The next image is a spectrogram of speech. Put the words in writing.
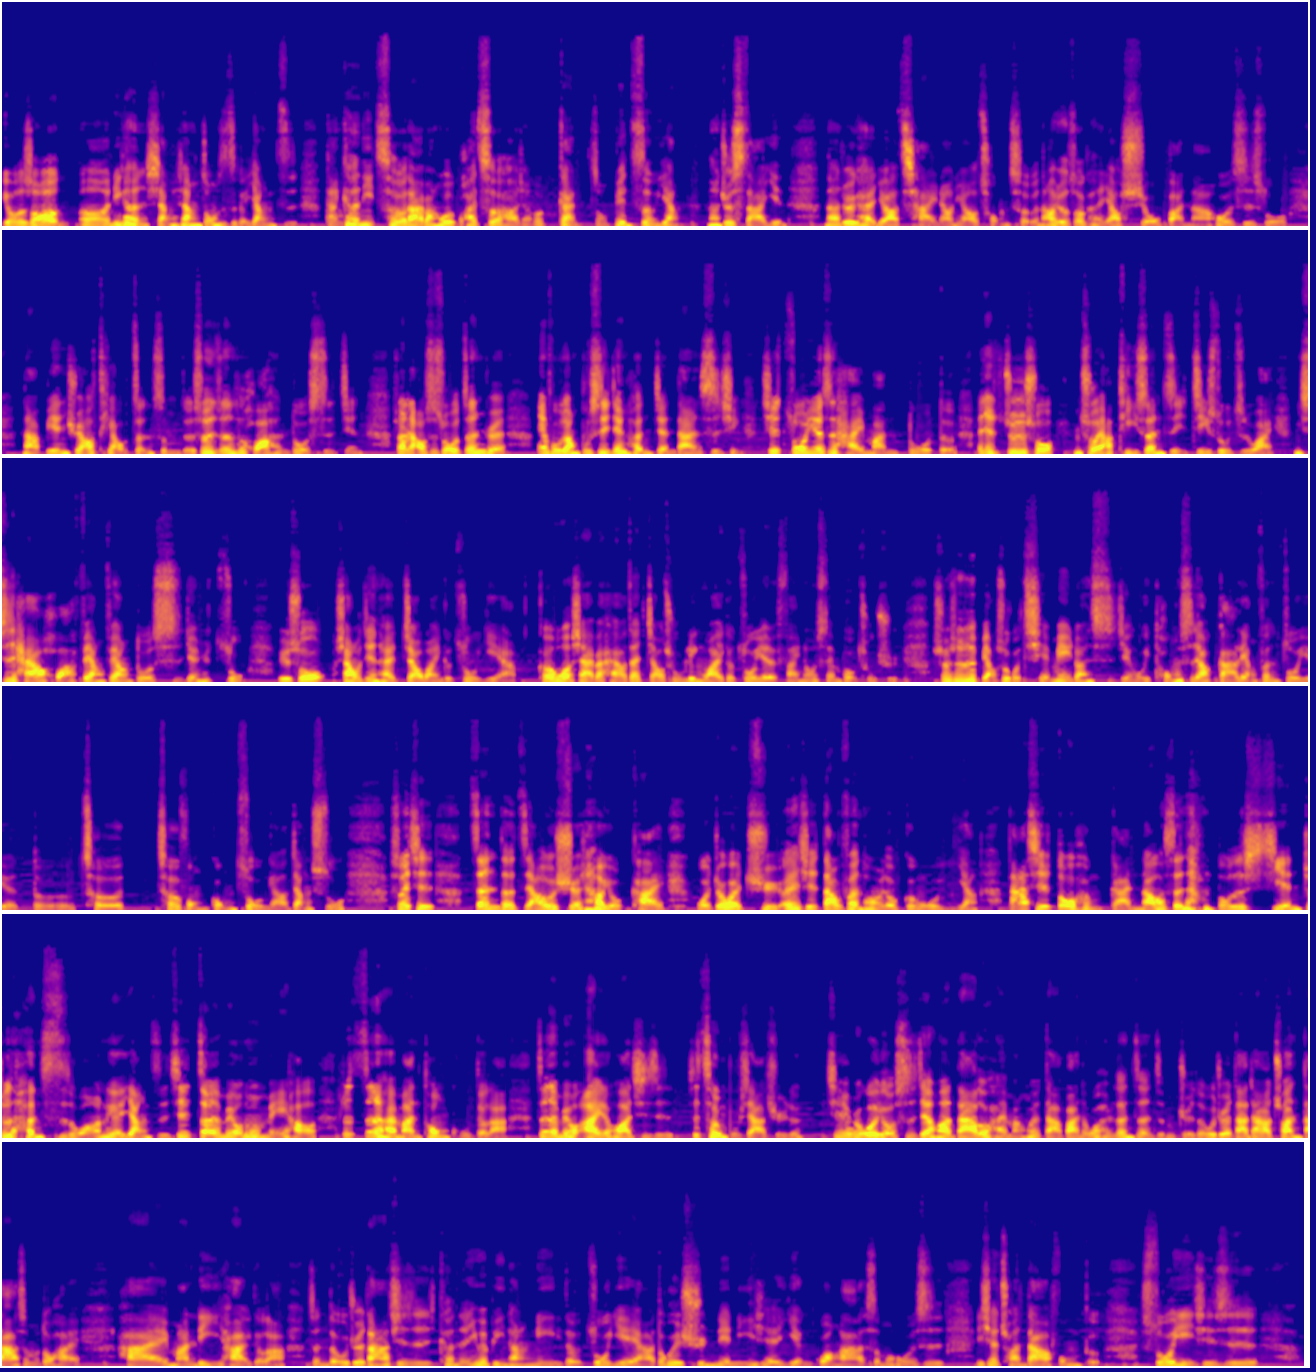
有的时候，呃，你可能想象中是这个样子，但可能你车大半或者快车好，想说干怎么变这样，那就傻眼，那就会开始又要拆，然后你要重车，然后有时候可能要修板啊，或者是说哪边需要调整什么的，所以真的是花很多时间。所以老实说，我真觉得念服装不是一件很简单的事情，其实作业是还蛮多的，而且就是说，你除了要提升自己技术之外，你其实还要花非常非常多时间去做，比如说像我今天。才交完一个作业啊，可是我下礼拜还要再交出另外一个作业的 final sample 出去，所以是不是表示我前面一段时间我同时要嘎两份作业的车车缝工作，应该要这样说。所以其实真的只要有学校有开，我就会去。而且其实大部分同学都跟我一样，大家其实都很干，然后身上都是线，就是很死亡的那个样子。其实真的没有那么美好，就是真的还蛮痛苦的啦。真的没有爱的话，其实是撑不下去的。其实如果有时间的话，大家都还蛮会打扮的。我很认真的这么觉得。我觉得大家的穿搭什么都还还蛮厉害的啦，真的。我觉得大家其实可能因为平常你的作业啊，都会训练你一些眼光啊什么，或者是一些穿搭风格，所以其实。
